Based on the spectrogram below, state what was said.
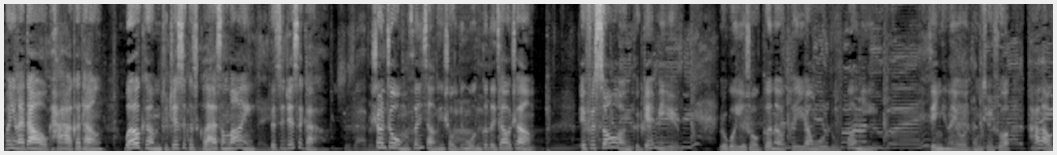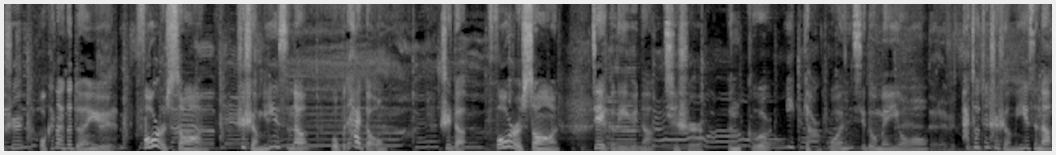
欢迎来到卡卡课堂，Welcome to Jessica's Class Online. This is Jessica. 上周我们分享了一首英文歌的教唱，If a song could get me you，如果一首歌呢可以让我虏获你。今天呢，有个同学说，卡老师，我看到一个短语，for song 是什么意思呢？我不太懂。是的，for song 这个俚语呢，其实跟歌一点关系都没有哦。它究竟是什么意思呢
